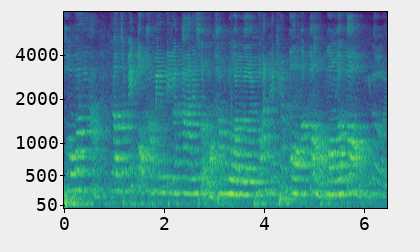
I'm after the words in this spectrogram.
เพราะว่าเราจะไม่ตกคำเมนตีลังกาในส่วนของคำนวณเลย เพราะอันนี้แค่มองแล้วตอบมองแล้วตอบนี้เลย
